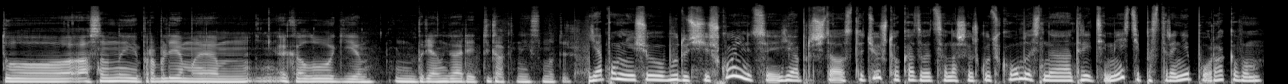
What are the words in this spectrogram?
то основные проблемы экологии при Ангаре, ты как на них смотришь? Я помню еще, будучи школьницей, я прочитала статью, что, оказывается, наша Иркутская область на третьем месте по стране по раковым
